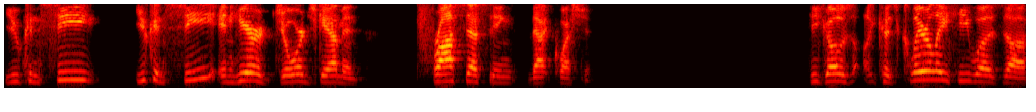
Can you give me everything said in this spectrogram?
you can see you can see and hear George Gammon processing that question. He goes because clearly he was uh,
